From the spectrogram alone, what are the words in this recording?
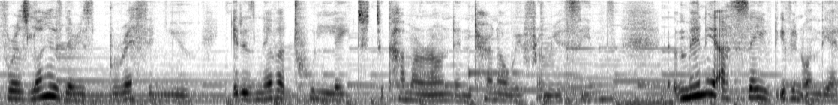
For as long as there is breath in you, it is never too late to come around and turn away from your sins. Many are saved even on their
